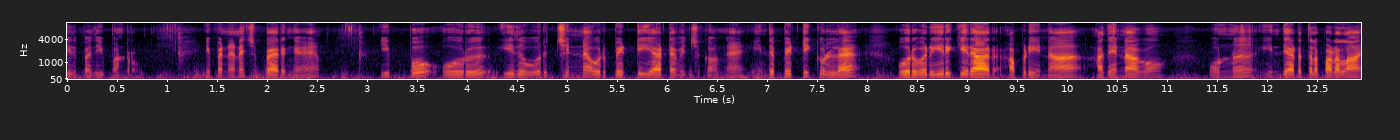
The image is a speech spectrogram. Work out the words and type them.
இது பதிவு பண்ணுறோம் இப்போ நினச்சி பாருங்க. இப்போது ஒரு இது ஒரு சின்ன ஒரு பெட்டியாட்ட வச்சுக்கோங்க. இந்த பெட்டிக்குள்ளே ஒருவர் இருக்கிறார் அப்படின்னா அது என்னாகும்? ஒன்று இந்த இடத்துல படலாம்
